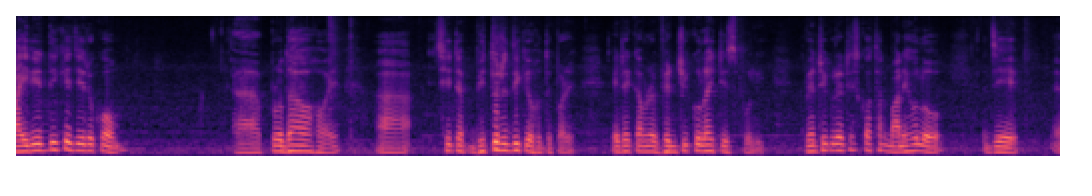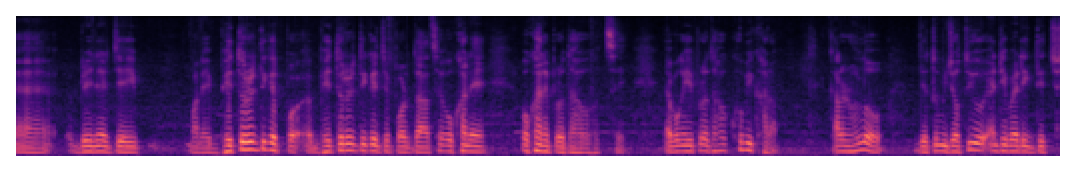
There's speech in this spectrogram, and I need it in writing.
বাইরের দিকে যেরকম প্রদাহ হয় সেটা ভিতরের দিকে হতে পারে। এটাকে আমরা ভেন্ট্রিকুলাইটিস বলি। ভেন্ট্রিকুলাইটিস কথার মানে হলো যে ব্রেনের যেই মানে ভেতরের দিকে ভেতরের দিকে যে পর্দা আছে, ওখানে ওখানে প্রদাহ হচ্ছে। এবং এই প্রদাহ খুবই খারাপ। কারণ হলো যে তুমি যতই অ্যান্টিবায়োটিক দিচ্ছ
